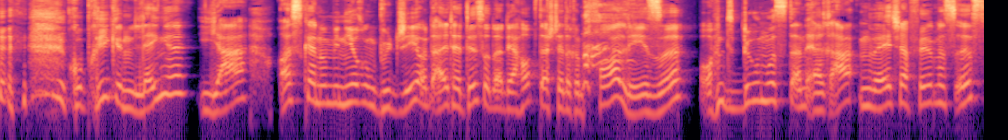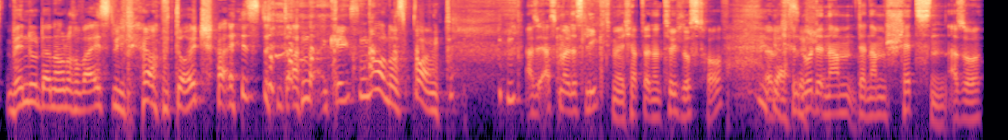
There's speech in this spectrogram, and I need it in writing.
Rubrik in Länge, ja, Oscar-Nominierung, Budget und Alter des oder der Hauptdarstellerin vorlese und du musst dann erraten, welcher Film es ist. Wenn du dann auch noch weißt, wie der auf Deutsch heißt, dann kriegst du einen Bonuspunkt. Also erstmal, das liegt mir. Ich habe da natürlich Lust drauf. Ähm, Ja, ich finde nur der Name, der Name schätzen. Also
